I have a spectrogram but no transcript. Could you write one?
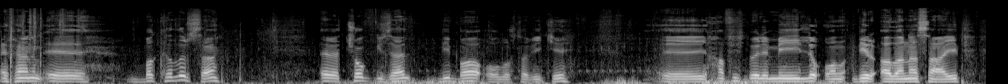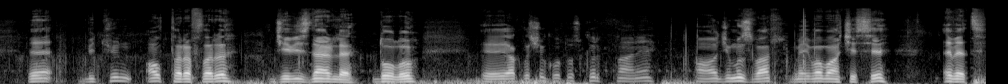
Efendim e, bakılırsa evet çok güzel bir bağ olur tabii ki. E, hafif böyle meyilli bir alana sahip ve bütün alt tarafları cevizlerle dolu. E, yaklaşık 30-40 tane ağacımız var. Meyve bahçesi. Evet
